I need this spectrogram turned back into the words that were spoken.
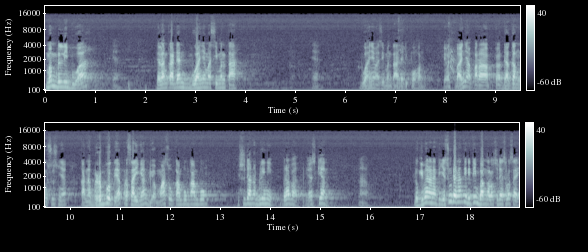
membeli buah ya, dalam keadaan buahnya masih mentah. Ya, buahnya masih mentah ada di pohon. Ya banyak para pedagang khususnya karena berebut ya persaingan dia masuk kampung-kampung. Ya, sudah nak beli nih berapa? Ya sekian. Nah, lo gimana nanti? Ya sudah nanti ditimbang kalau sudah selesai.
